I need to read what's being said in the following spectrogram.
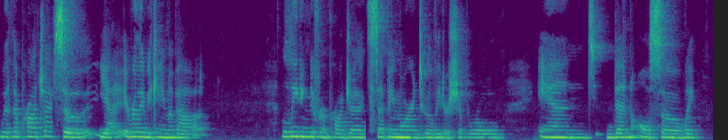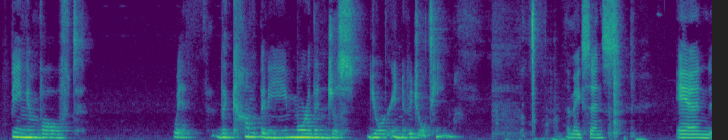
with a project. So, yeah, it really became about leading different projects, stepping more into a leadership role, and then also like being involved with the company more than just your individual team. That makes sense. And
